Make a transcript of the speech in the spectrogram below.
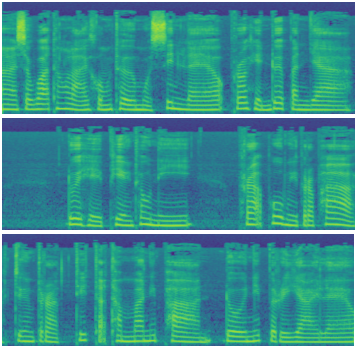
อาสวะทั้งหลายของเธอหมดสิ้นแล้ว เพราะเห็นด้วยปัญญา ด้วยเหตุเพียงเท่านี้ พระผู้มีพระภาคจึงตรัสทิฏฐธรรมนิพพานโดยนิปริยายแล้ว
